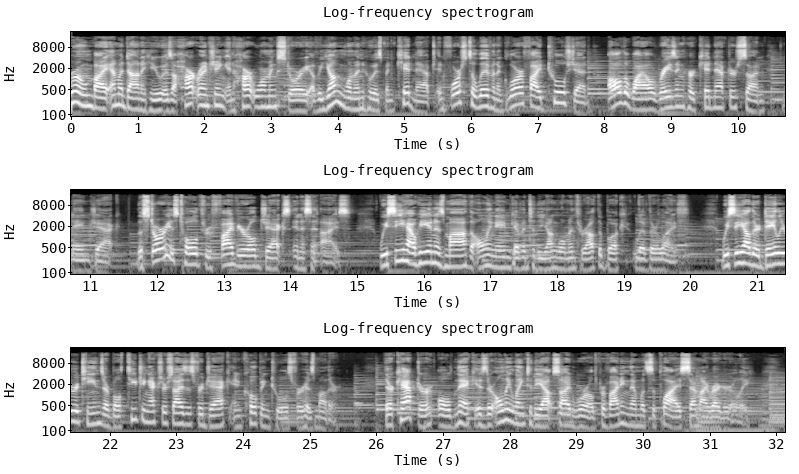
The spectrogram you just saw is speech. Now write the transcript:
Room by Emma Donoghue is a heart wrenching and heartwarming story of a young woman who has been kidnapped and forced to live in a glorified tool shed, all the while raising her kidnaptor son named Jack. The story is told through five year old Jack's innocent eyes. We see how he and his ma, the only name given to the young woman throughout the book, live their life. We see how their daily routines are both teaching exercises for Jack and coping tools for his mother. Their captor, Old Nick, is their only link to the outside world, providing them with supplies semi regularly.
